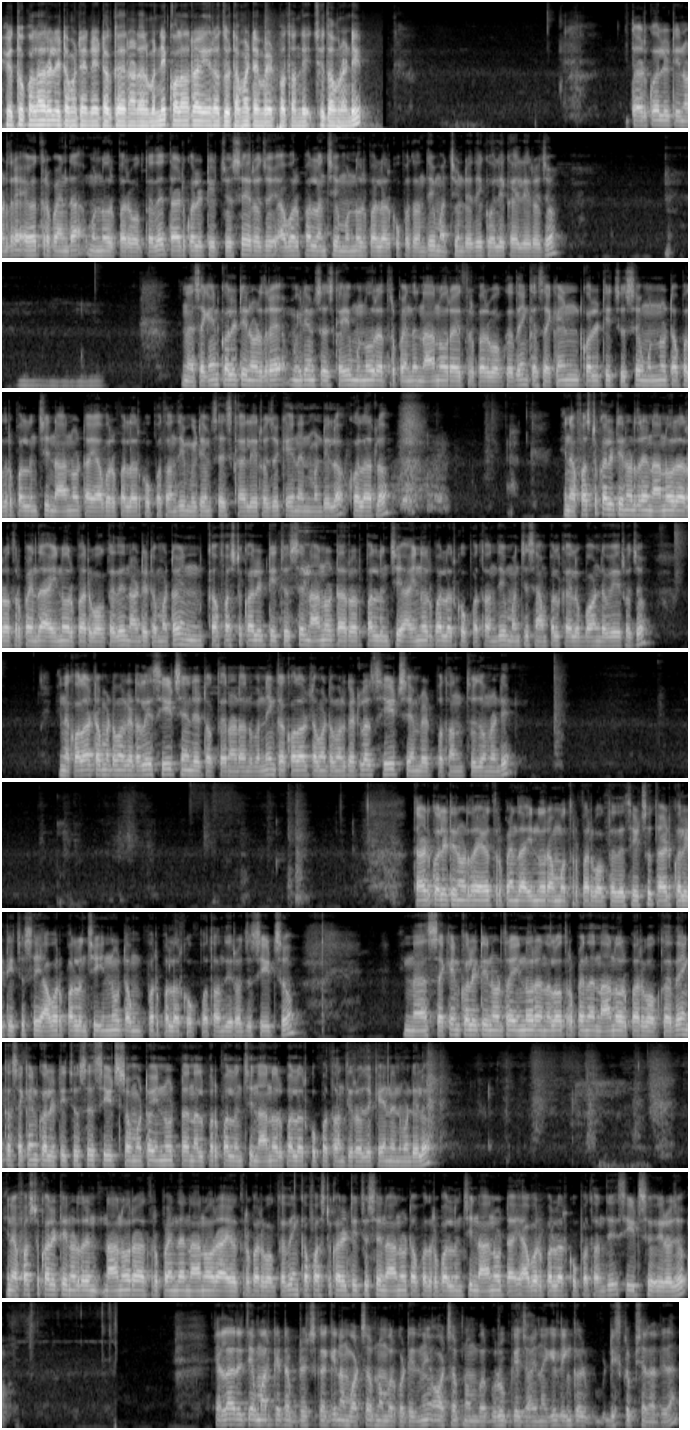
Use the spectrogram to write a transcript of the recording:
ಇವತ್ತು ಕೋಲಾರಲ್ಲಿ ಟೊಮೆಟೊ ಏನು ರೇಟ್ ಆಗ್ತಾಯಿದೆ ನೋಡೋಣ ಬನ್ನಿ ಕೋಲಾರ ఈరోజు టమాటా ఏం రేట్ పోతుంది చూద్దాం రండి థర్డ్ క్వాలిటీ ನೋಡಿದ್ರೆ ಐವತ್ತು ರೂಪಾಯಿಂದ ಮುನ್ನೂರು రూపాయలు ಹೋಗ್ತದೆ థర్డ్ క్వాలిటీ చూస్తే ఈరోజు యాభై రూపాయల నుంచి మున్నూరు రూపాయల వరకు పోతుంది మచ్చి ఉండేది గోలికాయలు ఈరోజు ಇನ್ನು ಸೆಕೆಂಡ್ ಕ್ವಾಲಿಟಿ ನೋಡಿದ್ರೆ ಮೀಡಿಯಮ್ ಸೈಜ್ ಕಾಯಿ ಮುನ್ನೂರ ಹತ್ತು ರೂಪಾಯಿಂದ ನಾನ್ನೂರ ಐವತ್ತು ರೂಪಾಯಿವರೆಗೆ ಹೋಗ್ತದೆ ఇంకా సెకండ్ క్వాలిటీ చూస్తే మున్నూట పది రూపాయల నుంచి నాన్నూట యాభై రూపాయల వరకు పోతుంది మీడియం సైజ్ కాయలు ఈరోజు కేఎన్ఎన్ మండిలో కోలార్లో ಇನ್ನು ಫಸ್ಟ್ ಕ್ವಾಲಿಟಿ ನೋಡಿದ್ರೆ ನಾನ್ನೂರ ಅರವತ್ತು ರೂಪಾಯಿಂದ ಐನೂರು ರೂಪಾಯಿವರೆಗೆ ಹೋಗ್ತದೆ నాటి టమాటో ఇంకా ఫస్ట్ క్వాలిటీ చూస్తే నాన్నూట అరవై రూపాయల నుంచి ఐనూరు రూపాయల వరకు పోతుంది మంచి శాంపుల్ కాయలు బాగుండవి ఈరోజు ఇంకా కొలార్ టమాటో మార్కెట్లో సీడ్స్ ఏం రేట్ వస్తాయి ನೋಡೋಣ అనుకోండి ఇంకా కోలార్ టమాటో మార్కెట్లో సీడ్స్ ఏం రేట్ పోతాను చూద్దాం రండి. థర్డ్ క్వాలిటీ ನೋಡಿದ್ರೆ ಐವತ್ತು ರೂಪಾಯಿಂದ ఇన్నూరు ಮೂವತ್ತು ರೂಪಾಯಿಗೆ ಹೋಗ್ತದೆ సీడ్స్. థర్డ్ క్వాలిటీ చూస్తే యాభై రూపాయల నుంచి ఇన్నూట ముప్పై రూపాయల వరకు పోతుంది ఈరోజు సీడ్స్. ಇನ್ನು ಸೆಕೆಂಡ್ ಕ್ವಾಲಿಟಿ ನೋಡಿದ್ರೆ ಇನ್ನೂರ ನಲ್ವತ್ತು ರೂಪಾಯಿಂದ నానూరు రూపాయలకు ಹೋಗ್ತಾಯಿದೆ ఇంకా సెకండ్ క్వాలిటీ చూస్తే సీడ్స్ టమాటో ఇన్నూట నలభై రూపాయల నుంచి నానూరు రూపాయల వరకు పోతుంది ఈరోజు కేఎన్ఎన్ మండీలో. ಇನ್ನು ಫಸ್ಟ್ ಕ್ವಾಲಿಟಿ ನೋಡಿದ್ರೆ ನಾನ್ನೂರ ಹತ್ತು ರೂಪಾಯಿಂದ నానూర ಐವತ್ತು రూపాయలకు ಹೋಗ್ತದೆ ఇంకా ఫస్ట్ క్వాలిటీ చూస్తే నానూట పది రూపాయల నుంచి నానూట యాభై రూపాయల వరకు పోతుంది సీడ్స్ ఈరోజు ಎಲ್ಲ ರೀತಿಯ ಮಾರ್ಕೆಟ್ ಅಪ್ಡೇಟ್ಸ್ಗಾಗಿ ನಮ್ಮ ವಾಟ್ಸಪ್ ನಂಬರ್ ಕೊಟ್ಟಿದ್ದೀನಿ. ವಾಟ್ಸಪ್ ನಂಬರ್ ಗ್ರೂಪ್ಗೆ ಜಾಯ್ನ್ ಆಗಿ ಲಿಂಕ್ ಡಿಸ್ಕ್ರಿಪ್ಷನಲ್ಲಿದೆ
